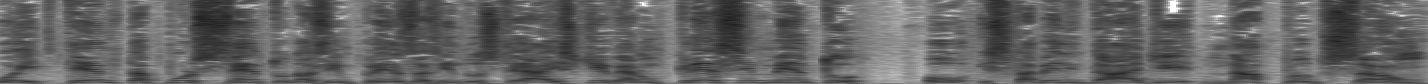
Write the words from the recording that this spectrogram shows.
80% das empresas industriais tiveram crescimento ou estabilidade na produção.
